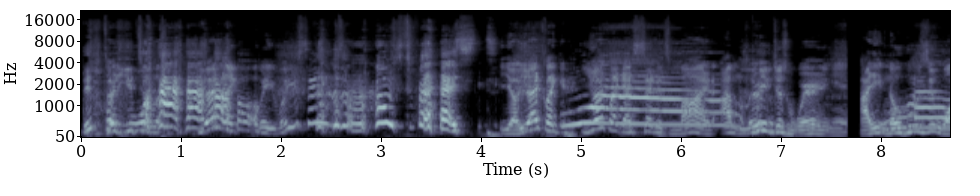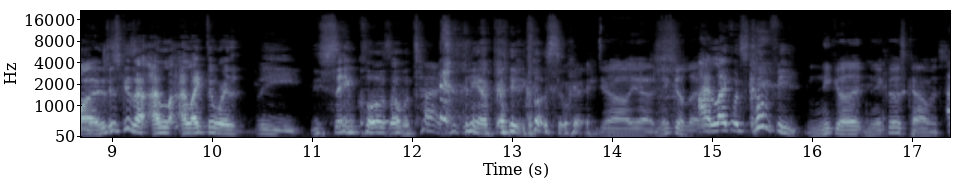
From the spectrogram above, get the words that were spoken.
This turn you to Wow. like, you act like wait what you That say? was a roast fest. Yo, you act like you act like I said it's mine. I'm literally just wearing it. I didn't know whose it was. Just because I, I, I like to wear the the same clothes all the time. Just being ability clothes to wear. Yo, yeah, Nicola. I like what's comfy. Nicola. Nicola's kind of. Oh,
